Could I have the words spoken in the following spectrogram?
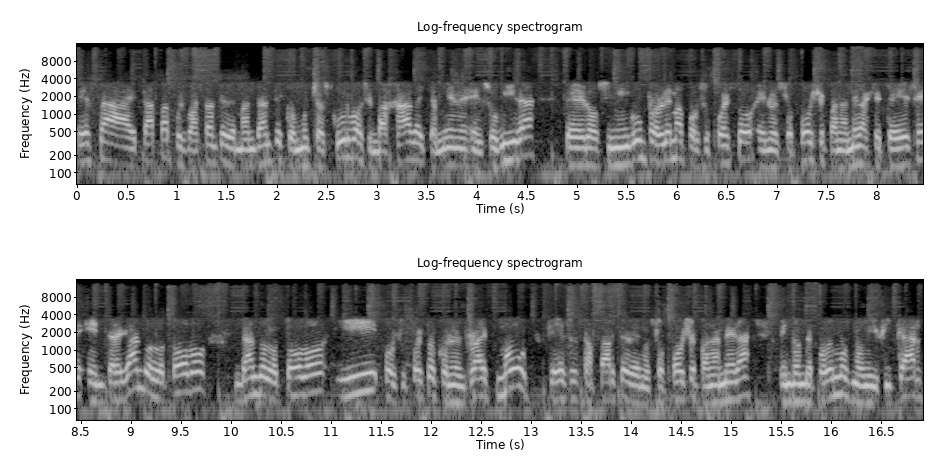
esta etapa pues bastante demandante con muchas curvas en bajada y también en subida, pero sin ningún problema por supuesto en nuestro Porsche Panamera GTS, entregándolo todo, dándolo todo y por supuesto con el Drive Mode, que es esta parte de nuestro Porsche Panamera en donde podemos modificar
